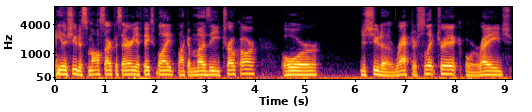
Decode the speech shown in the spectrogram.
either shoot a small surface area fixed blade like a Muzzy Trocar, or just shoot a Raptor slick trick or Rage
